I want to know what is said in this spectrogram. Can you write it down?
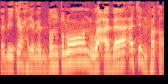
تبي تحرم ببنطلون وعباءة فقط.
